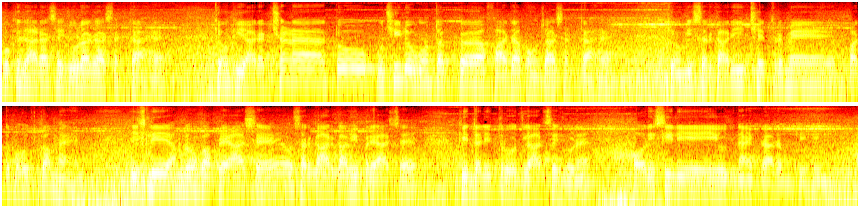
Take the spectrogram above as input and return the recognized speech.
मुख्यधारा से जोड़ा जा सकता है क्योंकि आरक्षण तो कुछ ही लोगों तक फ़ायदा पहुँचा सकता है। क्योंकि सरकारी क्षेत्र में पद बहुत कम हैं। इसलिए हम लोगों का प्रयास है और सरकार का भी प्रयास है कि दलित रोज़गार से जुड़ें और इसीलिए योजनाएँ प्रारंभ की गई हैं।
